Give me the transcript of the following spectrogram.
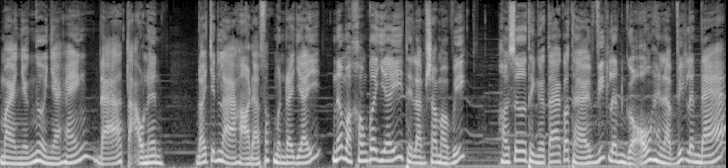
mà những người nhà hán đã tạo nên. Đó chính là họ đã phát minh ra giấy. Nếu mà không có giấy thì làm sao mà viết? Hồi xưa thì người ta có thể viết lên gỗ hay là viết lên đá.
